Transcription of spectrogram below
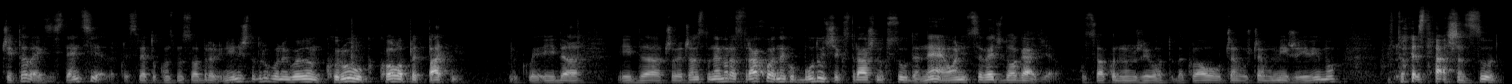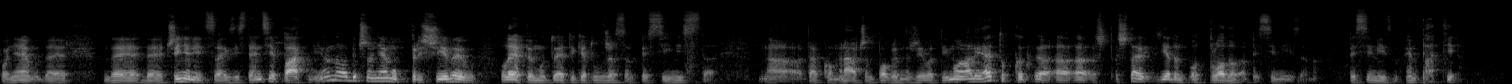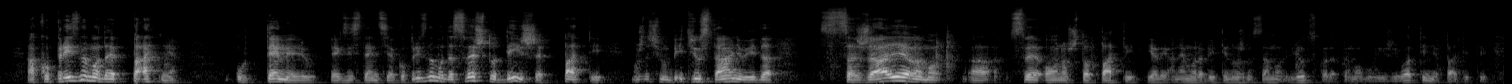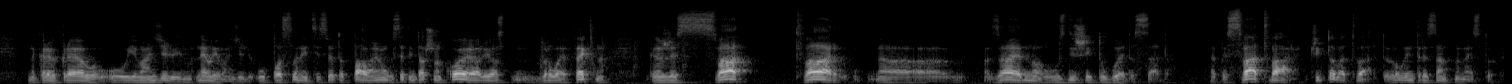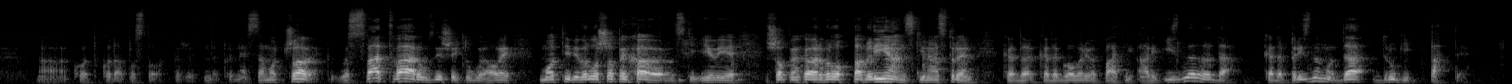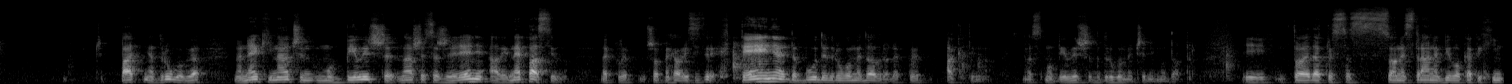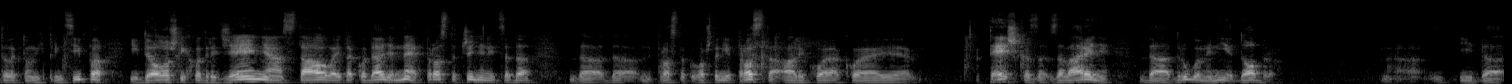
čitava egzistencija, dakle, svet u kom smo se obrali, nije ništa drugo nego jedan krug, kolo pred patnje. Dakle, i da i da čovečanstvo ne mora strahova od nekog budućeg strašnog suda. Ne, on se već događa u svakodnevnom životu. Dakle, ovo u čemu, u čemu mi živimo, to je strašan sud po njemu, da je, da je, da je činjenica egzistencije patnje. I onda obično njemu prišivaju, lepe mu tu etiketu, užasan pesimista, a, tako mračan pogled na život imao, ali eto, kod, a, a, šta je jedan od plodova pesimizama? Pesimizma, empatija. Ako priznamo da je patnja u temelju egzistencije. Ako priznamo da sve što diše pati, možda ćemo biti u stanju i da sažaljevamo a, sve ono što pati, jeli, a ne mora biti nužno samo ljudsko, dakle mogu i životinje patiti. Na kraju krajeva u evanđelju, ne u evanđelju, u poslanici Svetog Pavla, ne mogu setim tačno koje, ali vrlo efektno, kaže sva tvar a, zajedno uzdiše i tuguje do sada. Dakle, sva tvar, čitava tvar, to je vrlo interesantno mesto a, kod, kod apostola. Kaže, dakle, ne samo čovek, nego sva tvar uzdiše i tuguje. Ovaj motiv je vrlo Schopenhauerovski ili je Schopenhauer vrlo pavlijanski nastrojen kada, kada govori o patnji. Ali izgleda da, kada priznamo da drugi pate, znači patnja drugoga na neki način mobiliše naše saželjenje, ali ne pasivno. Dakle, Schopenhauer insistira, htenja da bude drugome dobro, dakle, aktivno nas mobiliše da drugome činimo dobro. I to je, dakle, sa, sa one strane bilo kakvih intelektualnih principa, ideoloških određenja, stavova i tako dalje. Ne, prosta činjenica da, da, da prosta, uopšte nije prosta, ali koja, koja je teška za, za varenje, da drugome nije dobro. A, I da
